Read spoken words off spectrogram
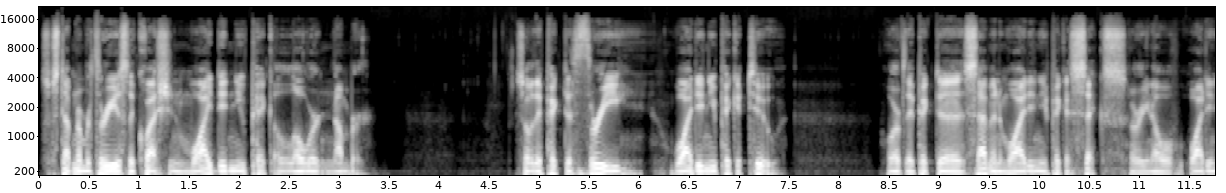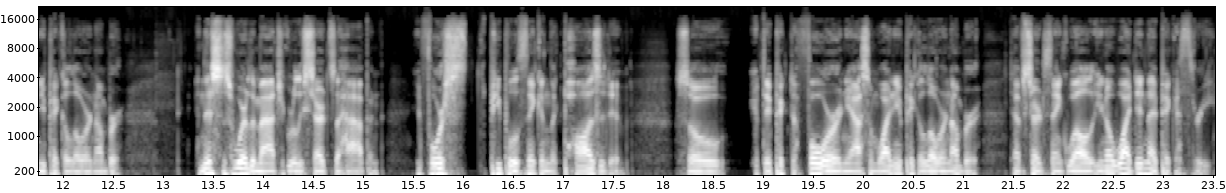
So, step number three is the question why didn't you pick a lower number? So, if they picked a three, why didn't you pick a two? Or if they picked a seven, why didn't you pick a six? Or, you know, why didn't you pick a lower number? And this is where the magic really starts to happen. It forces people to think in the positive. So, if they picked a four and you ask them, why didn't you pick a lower number? They have started to think, well, you know, why didn't I pick a three?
